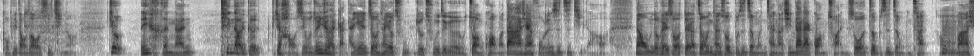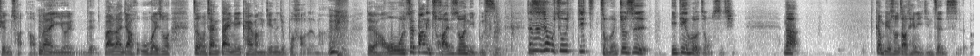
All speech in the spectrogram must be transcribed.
狗屁倒灶的事情哦，就你很难。听到一个比较好的事情，我最近就很感叹，因为郑文灿又出就出这个状况嘛。当然他现在否认是自己了哈，那我们都可以说，对了，郑文灿说不是郑文灿啊，请大家广传说这不是郑文灿，我们帮他宣传啊，不然以为不然让人家误会说郑文灿带妹开房间那就不好了嘛，对吧？我我在帮你传说你不是，但是这种书你怎么就是一定会有这种事情？那更别说赵天麟已经证实了吧，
